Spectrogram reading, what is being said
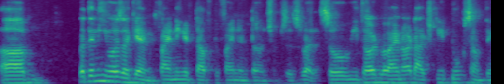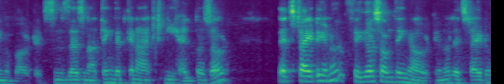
Um, but then he was again finding it tough to find internships as well. So we thought, why not actually do something about it? Since there's nothing that can actually help us out, let's try to, you know, figure something out. You know, let's try to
